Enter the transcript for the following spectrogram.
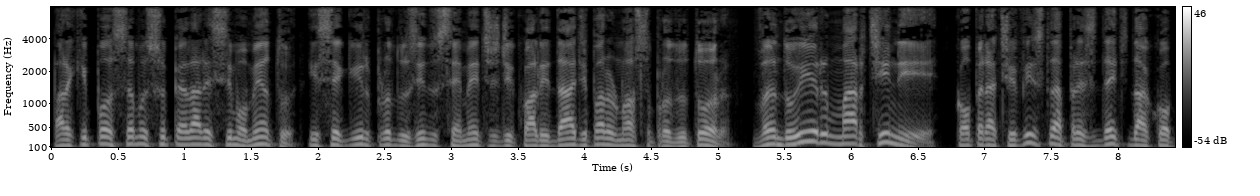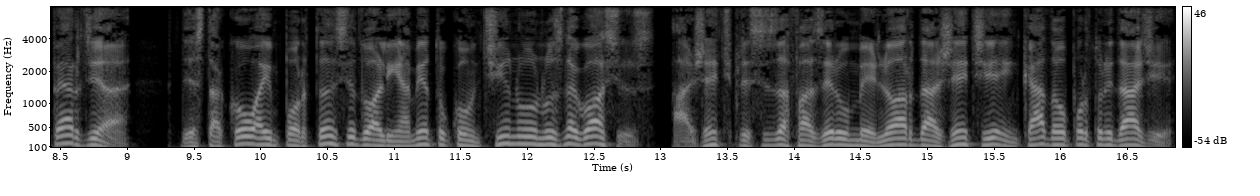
para que possamos superar esse momento e seguir produzindo sementes de qualidade para o nosso produtor. Vanduir Martini, cooperativista presidente da Copérdia, destacou a importância do alinhamento contínuo nos negócios. A gente precisa fazer o melhor da gente em cada oportunidade.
